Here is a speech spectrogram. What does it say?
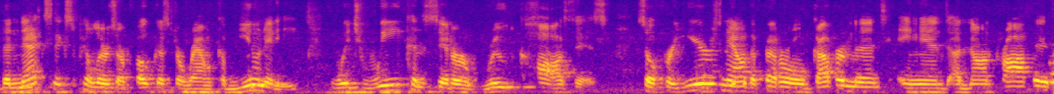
The next six pillars are focused around community, which we consider root causes. So, for years now, the federal government and uh, nonprofits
